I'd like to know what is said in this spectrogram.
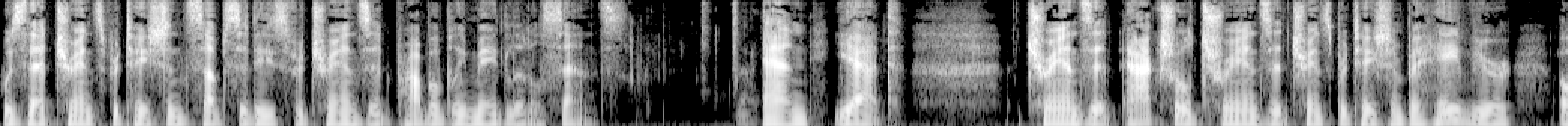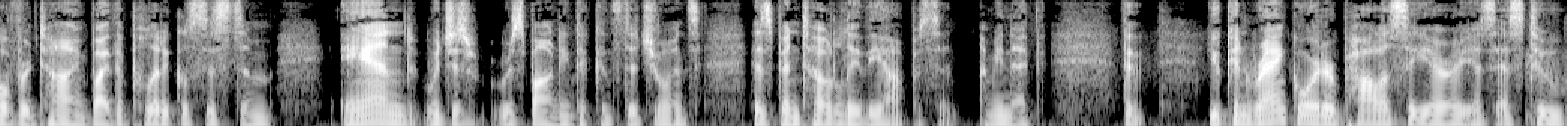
was that transportation subsidies for transit probably made little sense. And yet, transit, actual transit transportation behavior over time by the political system and which is responding to constituents has been totally the opposite. I mean, I, the, you can rank order policy areas as to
